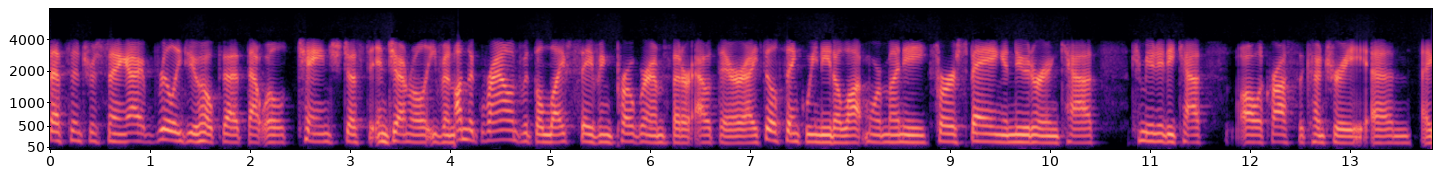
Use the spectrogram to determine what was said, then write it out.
That's interesting. I really do hope that that will change just in general, even on the ground with the life saving programs that are out there. I still think we need a lot more money for spaying and neutering cats, community cats all across the country. And I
